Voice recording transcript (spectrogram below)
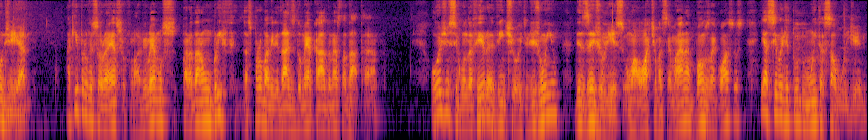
Bom dia. Aqui, professor Aécio Flávio Lemos, para dar um brief das probabilidades do mercado nesta data. Hoje, segunda-feira, 28 de junho, desejo-lhes uma ótima semana, bons negócios e, acima de tudo, muita saúde.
